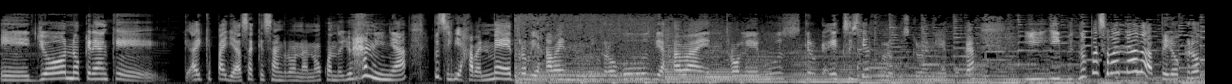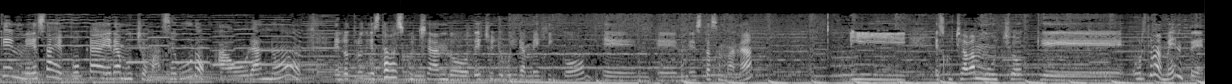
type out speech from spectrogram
Eh, yo no crean que ay, qué payasa, qué sangrona, ¿no? Cuando yo era niña, pues sí viajaba en metro, viajaba en microbús, viajaba en trolebús, creo que existía el trolebús, creo, en mi época, y, no pasaba nada, pero creo que en esa época era mucho más seguro, ahora no. El otro día estaba escuchando, de hecho yo voy a ir a México en esta semana, y escuchaba mucho que últimamente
